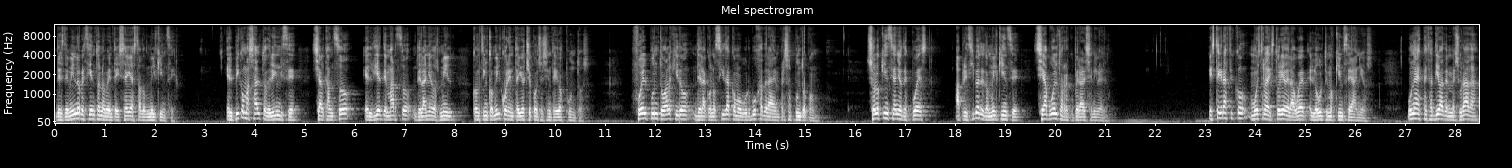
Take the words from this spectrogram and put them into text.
desde 1996 hasta 2015. El pico más alto del índice se alcanzó el 10 de marzo del año 2000 con 5.048,62 puntos. Fue el punto álgido de la conocida como burbuja de las empresas.com. Solo 15 años después, a principios de 2015, se ha vuelto a recuperar ese nivel. Este gráfico muestra la historia de la web en los últimos 15 años. Unas expectativas desmesuradas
